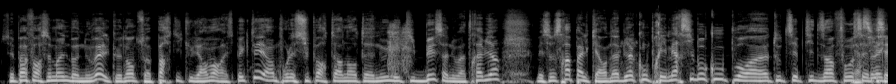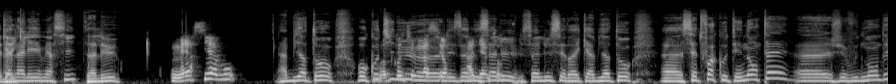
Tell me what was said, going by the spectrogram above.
C'est pas forcément une bonne nouvelle que Nantes soit particulièrement respecté hein, pour les supporters nantais. Nous, l'équipe B, ça nous va très bien, mais ce sera pas le cas. On a bien compris. Merci beaucoup pour toutes ces petites infos, Cédric Canalé. Merci. Salut. Merci à vous. À bientôt. On continue, euh, les amis. Salut, salut Cédric, à bientôt. Euh, cette fois, côté nantais, euh, je vais vous demander,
